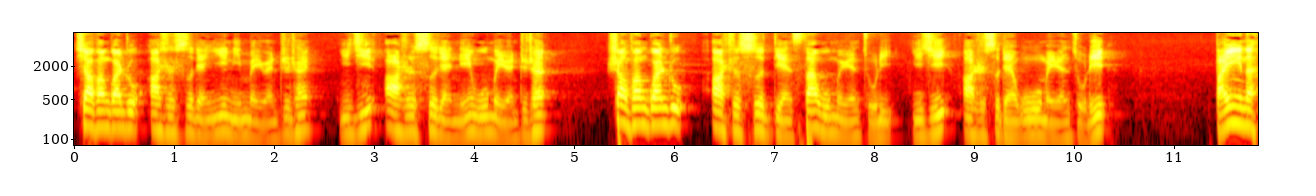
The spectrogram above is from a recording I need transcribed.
下方关注二十四点一零美元支撑以及二十四点零五美元支撑，上方关注二十四点三五美元阻力以及二十四点五五美元阻力。白银呢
